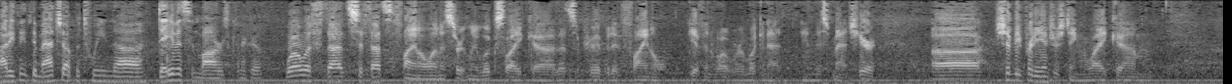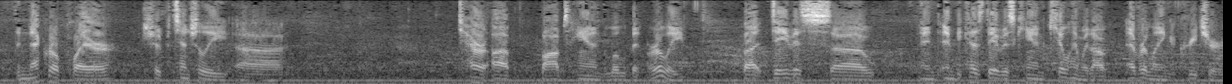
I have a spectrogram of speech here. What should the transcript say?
How do you think the matchup between uh, Davis and Maher is going to go? Well, if that's if that's the final, and it certainly looks like uh, that's a prohibitive final, given what we're looking at in this match here, uh, should be pretty interesting. Like um, the Necro player should potentially uh, tear up Bob's hand a little bit early, but Davis, uh, and and because Davis can kill him without ever laying a creature,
